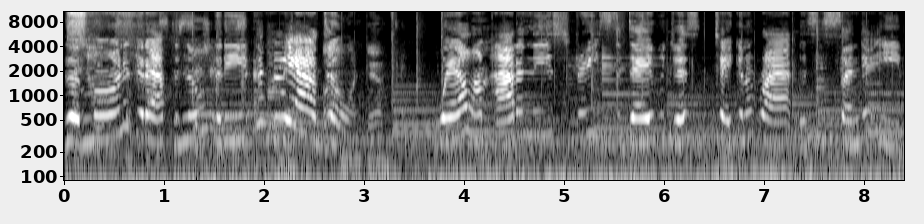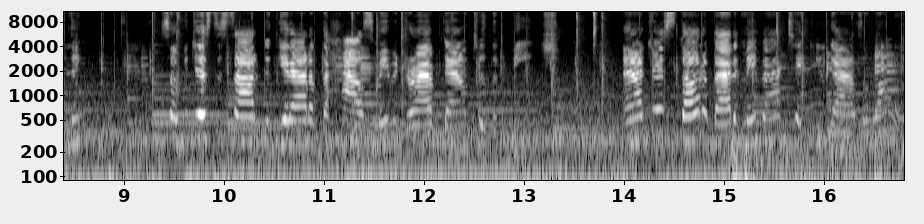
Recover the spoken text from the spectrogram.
Good morning, good afternoon, good evening. How y'all doing? Yeah. Well, I'm out in these streets today. We're just taking a ride. This is Sunday evening. So we just decided to get out of the house, maybe drive down to the beach. And I just thought about it. Maybe I'll take you guys along,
